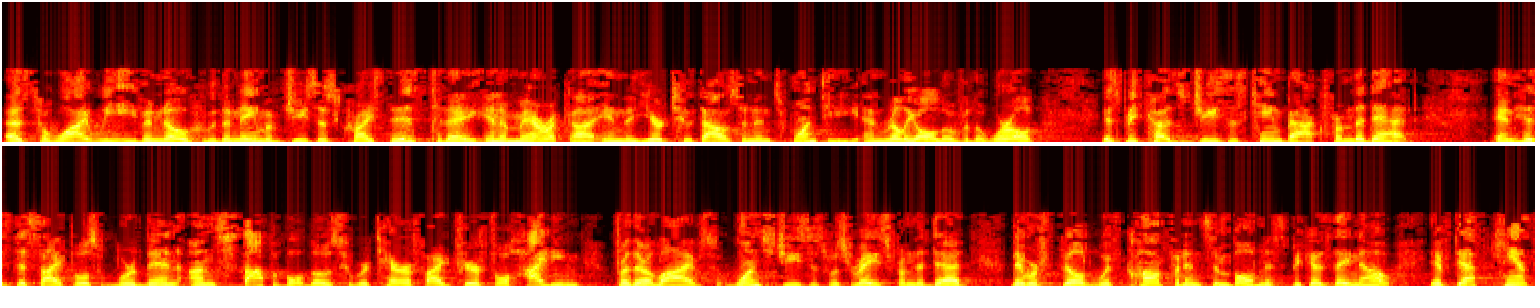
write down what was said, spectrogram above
as to why we even know who the name of Jesus Christ is today in America in the year 2020 and really all over the world is because Jesus came back from the dead and his disciples were then unstoppable. Those who were terrified, fearful, hiding for their lives. Once Jesus was raised from the dead, they were filled with confidence and boldness because they know if death can't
